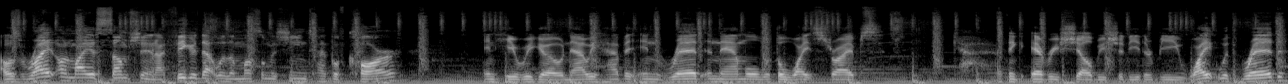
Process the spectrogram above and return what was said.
I was right on my assumption. I figured that was a Muscle Machine type of car. And here we go. Now we have it in red enamel with the white stripes. God, I think every Shelby should either be white with red,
